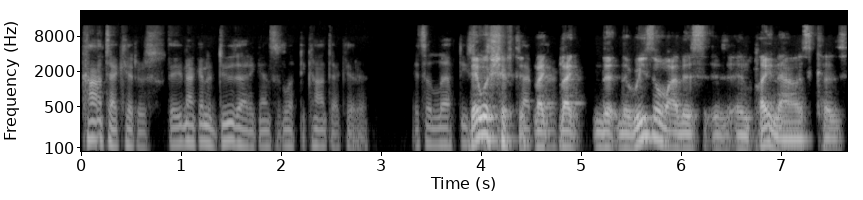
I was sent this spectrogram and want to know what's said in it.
contact hitters. They're not going to do that against a lefty contact hitter. It's a lefty. They were shifted. Like like the, the reason why this is in play now is because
